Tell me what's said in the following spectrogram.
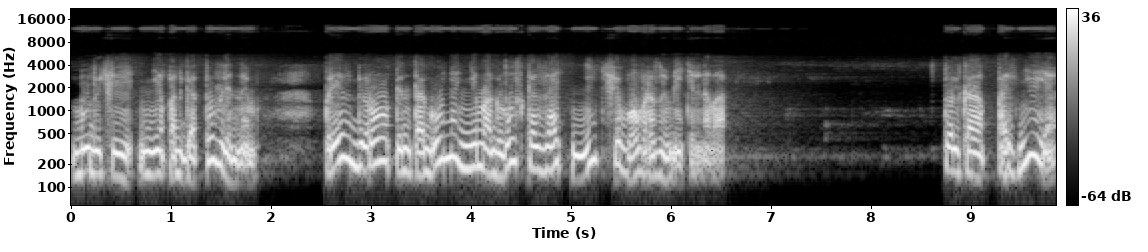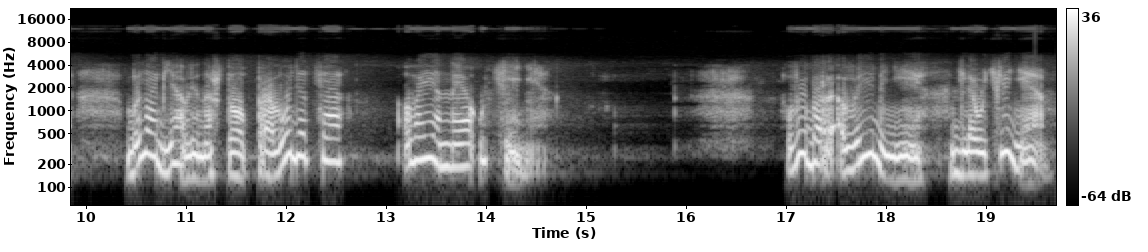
Будучи неподготовленным, пресс-бюро Пентагона не могло сказать ничего вразумительного. Только позднее было объявлено, что проводятся военные учения. Выбор времени для учения –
